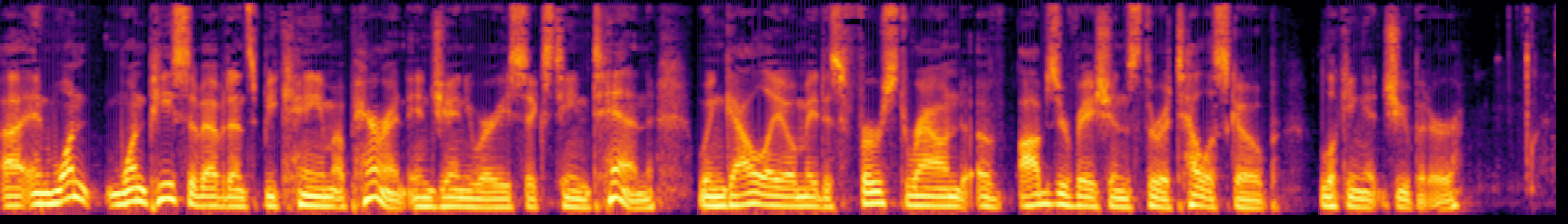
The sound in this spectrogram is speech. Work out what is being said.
Uh, and one one piece of evidence became apparent in January 1610 when Galileo made his first round of observations through a telescope looking at Jupiter.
